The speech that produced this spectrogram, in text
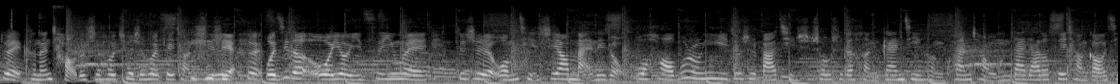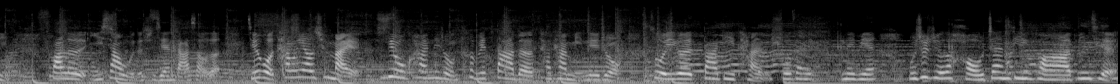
对，可能吵的时候确实会非常激烈。对我记得我有一次，因为就是我们寝室要买那种，我好不容易就是把寝室收拾得很干净、很宽敞，我们大家都非常高兴，花了一下午的时间打扫的。结果他们要去买六块那种特别大的榻榻米那种，做一个大地毯，说在那边，我就觉得好占地方啊，并且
